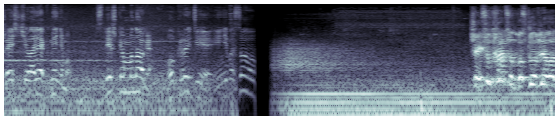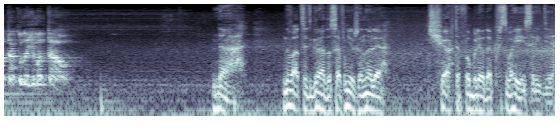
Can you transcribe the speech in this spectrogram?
Шесть человек минимум. Слишком много. Укрытие и не высовывай. Джейсон Хадсон возглавлял атаку на Ямантау. Да, 20 градусов ниже нуля. Чертов ублюдок в своей среде.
